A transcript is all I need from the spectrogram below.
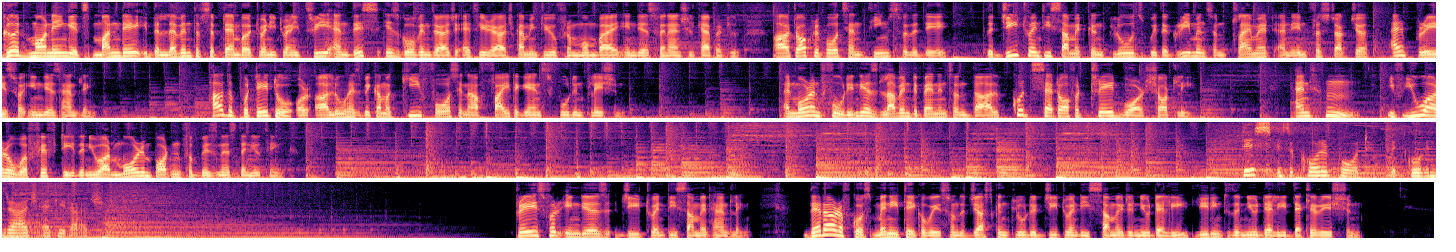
Good morning. It's Monday, the 11th of September 2023, and this is Govindraj Ethiraj coming to you from Mumbai, India's financial capital. Our top reports and themes for the day. The G20 summit concludes with agreements on climate and infrastructure and praise for India's handling. How the potato or aloo has become a key force in our fight against food inflation. And more on food, India's love and dependence on dal could set off a trade war shortly. And hmm, if you are over 50, then you are more important for business than you think. This is a core report with Govindraj Ethiraj. Praise for India's G20 summit handling. There are, of course, many takeaways from the just concluded G20 summit in New Delhi, leading to the New Delhi Declaration.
